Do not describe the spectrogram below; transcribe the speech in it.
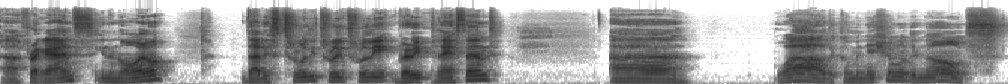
uh, fragrance in an oil that is truly, truly, truly very pleasant. Uh, wow, the combination of the notes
